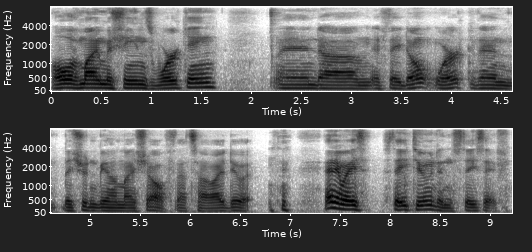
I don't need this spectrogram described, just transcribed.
all of my machines working. And um, if they don't work, then they shouldn't be on my shelf. That's how I do it. Anyways, stay tuned and stay safe.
